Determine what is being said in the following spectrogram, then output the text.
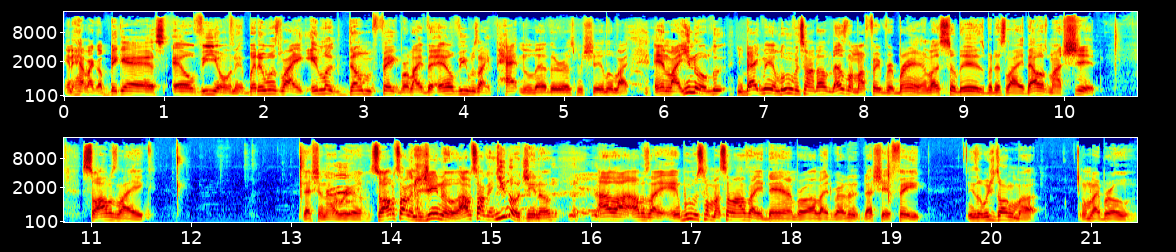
and it had like a big ass LV on it, but it was like it looked dumb fake, bro. Like the LV was like patent leather or some shit. It looked like and like you know back then Louis Vuitton that, was not my favorite brand. Like it still is, but it's like that was my shit. So I was like. That shit not real. So I was talking to Gino. I was talking, you know, Gino. I, I was like, and we was talking about something. I was like, damn, bro. I was like, bro, that, that shit fake. He's like, what you talking about? I'm like, bro,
